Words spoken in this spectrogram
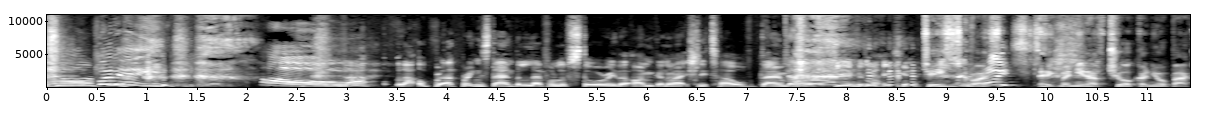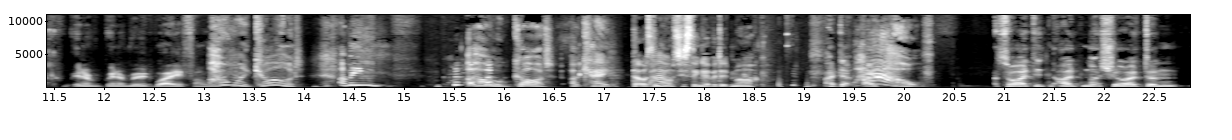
oh, buddy! Oh, that that that brings down the level of story that I'm going to actually tell down by a few. Like Jesus Christ, Christ, Hickman, you'd have chalk on your back in a in a rude way if I was. Oh my God! I mean, oh God! Okay, that was wow. the naughtiest thing I ever did, Mark. I don't. Wow. I, so I didn't. I'm not sure I've done.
